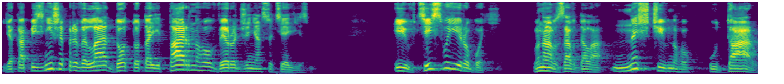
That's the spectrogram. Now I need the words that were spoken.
яка пізніше привела до тоталітарного виродження соціалізму. І в цій своїй роботі вона завдала нищівного удару.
